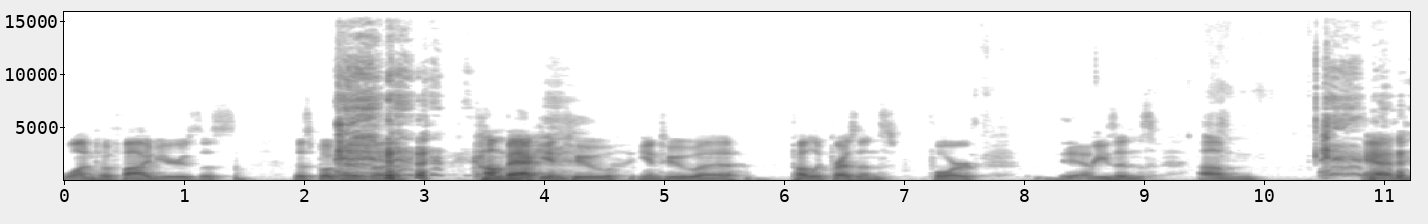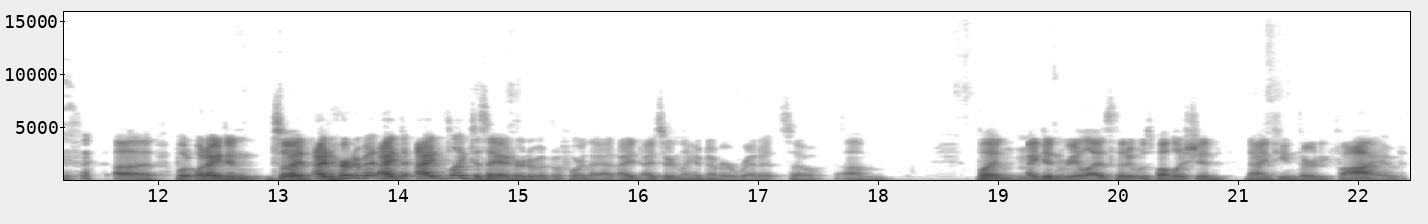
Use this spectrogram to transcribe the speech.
one to five years, this this book has uh, come back into into uh, public presence for yeah. reasons. Um, and uh, but what I didn't, so I'd, I'd heard of it. I'd I'd like to say I'd heard of it before that. I, I certainly have never read it. So, um, but Mhm. I didn't realize that it was published in 1935.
